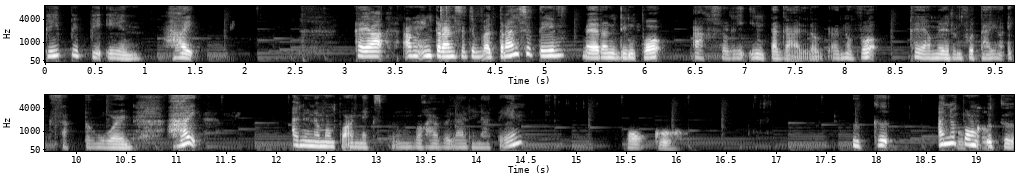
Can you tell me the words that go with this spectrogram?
pipipiin. Hay. Kaya, ang intransitive at transitive, meron din po actually in Tagalog. Ano po? Kaya meron po tayong eksaktong word. Hay. Ano naman po ang next pong vocabulary natin? Oku. Uku. Ano pong Uku.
